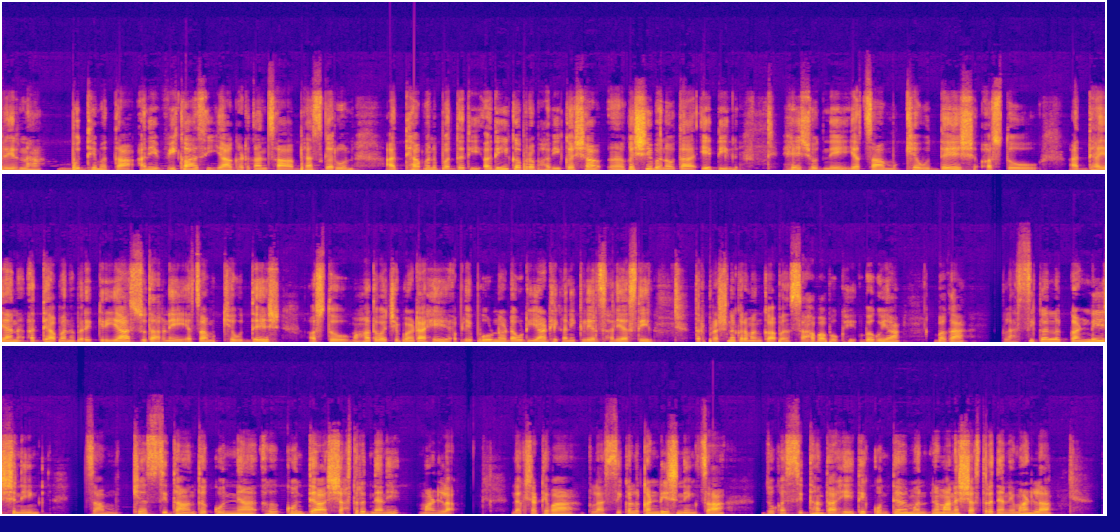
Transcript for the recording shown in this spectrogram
प्रेरणा बुद्धिमत्ता आणि विकास या घटकांचा अभ्यास करून अध्यापन पद्धती अधिक प्रभावी कशा कशी बनवता येतील हे शोधणे याचा मुख्य उद्देश असतो. अध्ययन अध्यापन प्रक्रिया सुधारणे याचा मुख्य उद्देश असतो. महत्त्वाचे पॉईंट आहे आपली पूर्ण डाऊट या ठिकाणी क्लिअर झाली असतील. तर प्रश्न क्रमांक आपण सहावा बघू बघूया. बघा क्लासिकल कंडिशनिंगचा मुख्य सिद्धांत कोण्या कोणत्या शास्त्रज्ञाने मांडला? लक्षात ठेवा क्लासिकल कंडिशनिंगचा जो काही सिद्धांत आहे ते कोणत्या मन मानसशास्त्रज्ञाने मांडला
